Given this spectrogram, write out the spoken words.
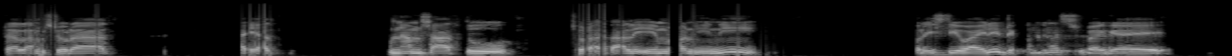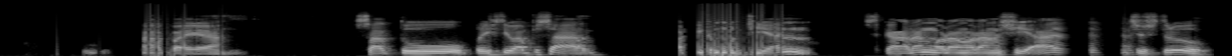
dalam surat ayat 61 surat Ali Imran ini peristiwa ini dikenal sebagai apa ya satu peristiwa besar. Tapi kemudian sekarang orang-orang Syiah justru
